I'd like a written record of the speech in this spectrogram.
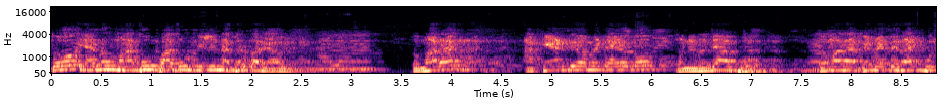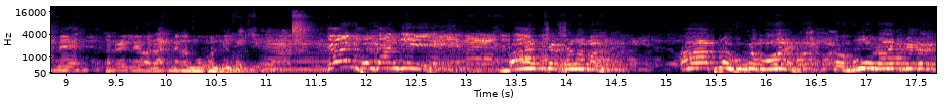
તો એનું માથું પાછું દિલ્હીના દરબારે આવશે. તો મહારાજ, આ કેણ દેવા માટે આવ્યો તો મને રજા આપો. તમારા ગમે તે રાજપૂતને ખંડણી લેવા રાજનગર મોકલજો. કેમ પ્રધાનજી? બાદશાહ સલામત. આપનો હુકમ હોય તો હું રાજનગર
